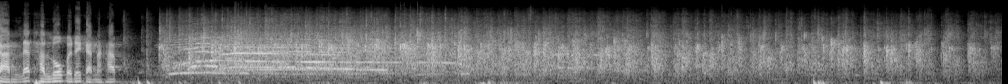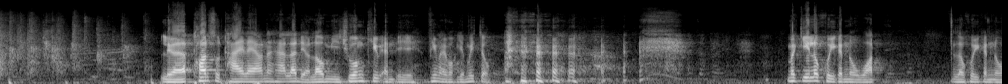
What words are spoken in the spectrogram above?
กันและทันโลกไปด้วยกันนะครับ เหลือท่อนสุดท้ายแล้วนะฮะแล้วเดี๋ยวเรามีช่วง Q&A พี่ใหม่บอกยังไม่จบ เมื่อกี้เราคุยกัน no what เราคุยกัน no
